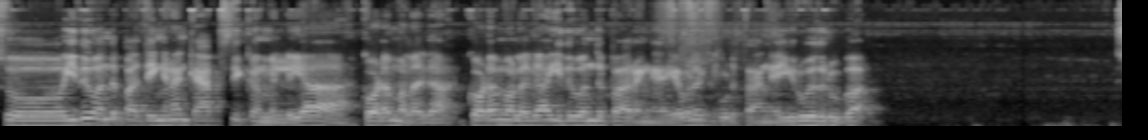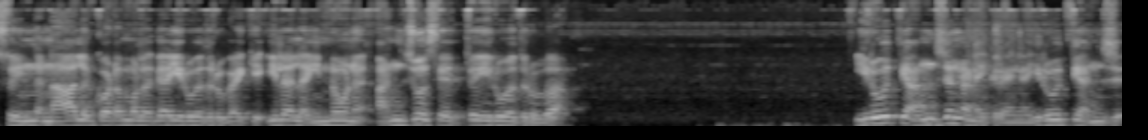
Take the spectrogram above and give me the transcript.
ஸோ இது வந்து பார்த்தீங்கன்னா கேப்சிகம் இல்லையா? கொடமிளகா. கொடமிளகா இது வந்து பாருங்க எவ்வளோக்கு கொடுத்தாங்க? இருபது ரூபா. ஸோ இந்த நாலு கொடமிளகா இருபது ரூபாய்க்கு. இல்லை இல்லை இன்னொன்று அஞ்சும் சேர்த்து இருபது ரூபா. இருபத்தி அஞ்சுன்னு நினைக்கிறேங்க இருபத்தி அஞ்சு.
